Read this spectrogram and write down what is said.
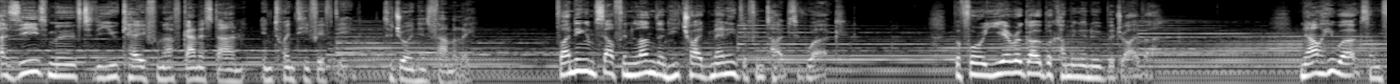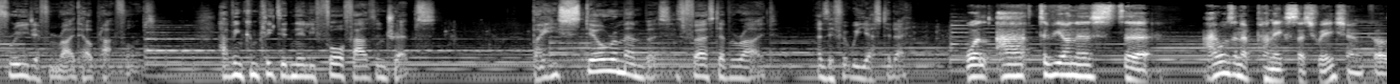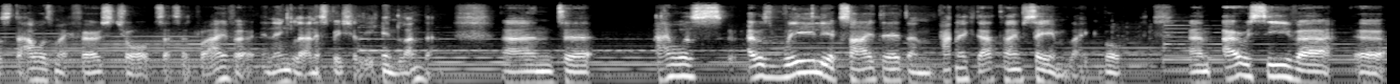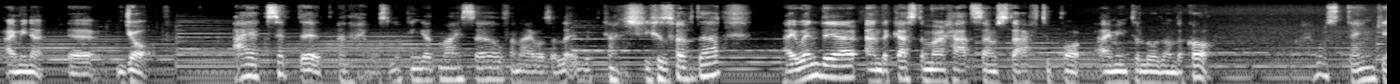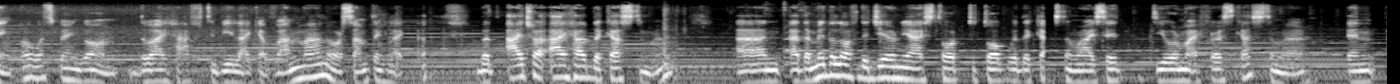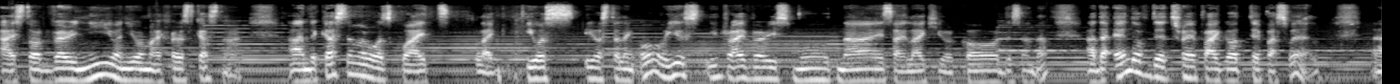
Aziz moved to the UK from Afghanistan in 2015 to join his family. Finding himself in London, he tried many different types of work. Before a year ago, becoming an Uber driver. Now he works on three different ride hail platforms, having completed nearly 4,000 trips. But he still remembers his first ever ride as if it were yesterday. Well, uh, to be honest, uh, I was in a panic situation because that was my first job as a driver in England, especially in London. And uh, I was I was really excited and panicked that time, same like both. And I receive a, I mean a, a job. I accepted, and I was looking at myself, and I was a little bit conscious of that. I went there, and the customer had some stuff to put, I mean, to load on the car. Was thinking, oh, what's going on? Do I have to be like a van man or something like that? But I try, I help the customer, and at the middle of the journey, I start to talk with the customer. I said, You're my first customer. And I start very new and you're my first customer. And the customer was quite like he was he was telling, Oh, you you drive very smooth, nice, I like your car, this and that. At the end of the trip I got tip as well.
